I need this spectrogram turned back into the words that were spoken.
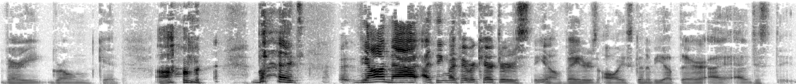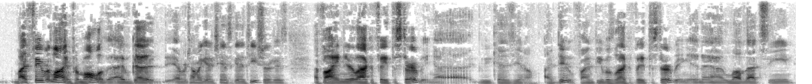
very grown kid. Um, but beyond that, I think my favorite characters, you know, Vader's always going to be up there. I, I just, my favorite line from all of it, I've got, every time I get a chance to get a t shirt, is I find your lack of faith disturbing. Uh, because, you know, I do find people's lack of faith disturbing. And I love that scene.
